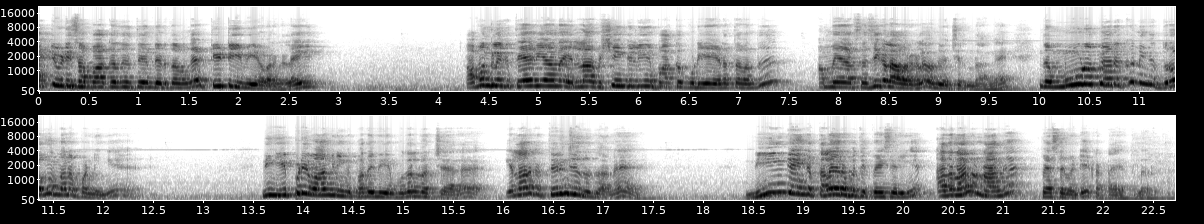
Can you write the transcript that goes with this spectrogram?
ஆக்டிவிட்டிஸை பார்க்கறது தேர்ந்தெடுத்தவங்க டிடிவி அவர்களை. அவங்களுக்கு தேவையான எல்லா விஷயங்களையும் பார்க்கக்கூடிய இடத்த வந்து அம்மையார் சசிகலா அவர்களை வந்து வச்சுருந்தாங்க. இந்த மூணு பேருக்கும் நீங்கள் துரோகம் தானே பண்ணீங்க? நீங்கள் எப்படி வாங்கினீங்க பதவியை முதல்வர் சேர எல்லாருக்கும் தெரிஞ்சது தானே? நீங்கள் எங்கள் தலைவரை பற்றி பேசுகிறீங்க அதனால் நாங்கள் பேச வேண்டிய கட்டாயத்தில் இருக்கோம்.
